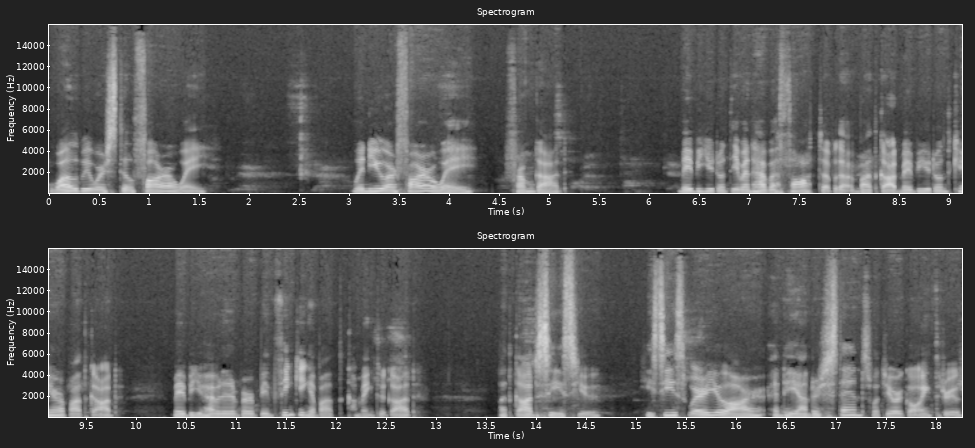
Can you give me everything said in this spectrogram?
While we were still far away, when you are far away from God, maybe you don't even have a thought about God, maybe you don't care about God, maybe you have never been thinking about coming to God. But God sees you. He sees where you are and He understands what you are going through.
